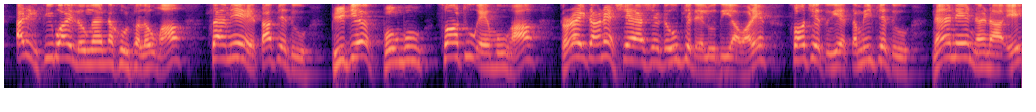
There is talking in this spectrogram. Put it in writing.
။အဲ့ဒီစီးပွားရေးလုပ်ငန်းနှစ်ခုစလုံးမှာစံမြင့်ရဲ့တားပြက်သူ BGF ဘုံမူစောထူအဲမူဟာဒရိုက်တာနဲ့ရှယ်ယာရှင်တူဖြစ်တယ်လို့သိရပါတယ်။စောချစ်သူရဲ့သမီးဖြစ်သူနန်းနေနန္ဒာအေး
